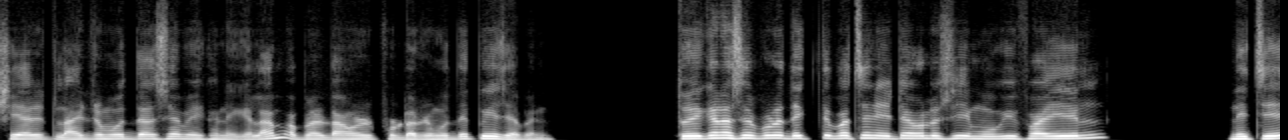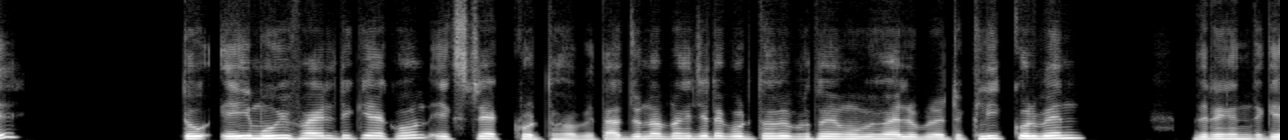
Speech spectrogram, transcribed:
শেয়ার লাইটের মধ্যে আছে, আমি এখানে গেলাম, আপনার ডাউনলোড ফোল্ডারের মধ্যে পেয়ে যাবেন। তো এখানে আসার পরে দেখতে পাচ্ছেন, এটা হলো সেই মুভি ফাইল নিচে তো এই মুভি ফাইলটিকে এখন এক্সট্র্যাক্ট করতে হবে। তার জন্য আপনাকে যেটা করতে হবে, প্রথমে মুভি ফাইলের উপরে একটা ক্লিক করবেন। দেন এখান থেকে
